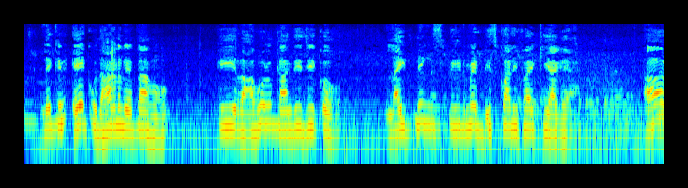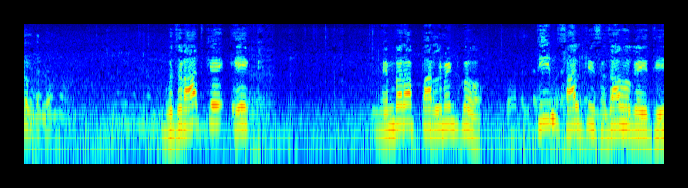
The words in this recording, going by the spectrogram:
लेकिन एक उदाहरण देता हूँ कि राहुल गांधी जी को लाइटनिंग स्पीड में डिस्क्वालीफाई किया गया। और गुजरात के एक मेंबर ऑफ़ पार्लियामेंट को तीन साल की सजा हो गई थी।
